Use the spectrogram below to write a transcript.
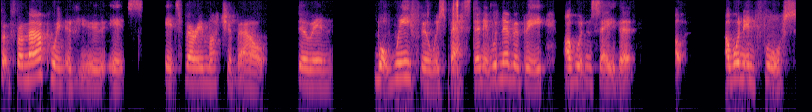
but from our point of view, it's it's very much about doing what we feel is best, and it would never be. I wouldn't say that. I wouldn't enforce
